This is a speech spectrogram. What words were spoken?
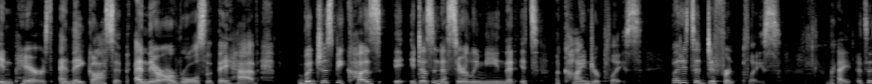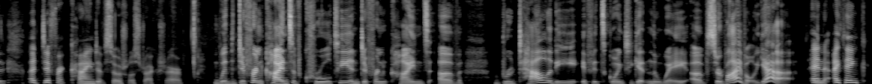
in pairs and they gossip, and there are roles that they have but just because it, it doesn't necessarily mean that it's a kinder place, but it's a different place. Right. It's a, a different kind of social structure. With different kinds of cruelty and different kinds of brutality if it's going to get in the way of survival. Yeah. And I think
